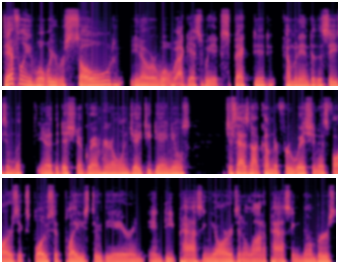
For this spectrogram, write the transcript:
definitely what we were sold, you know, or what I guess we expected coming into the season with, you know, the addition of Graham Harrell and JT Daniels just has not come to fruition as far as explosive plays through the air and, and deep passing yards and a lot of passing numbers.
